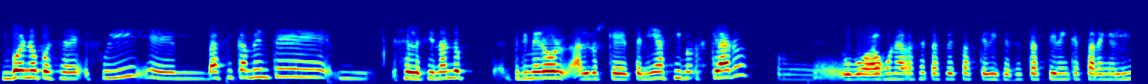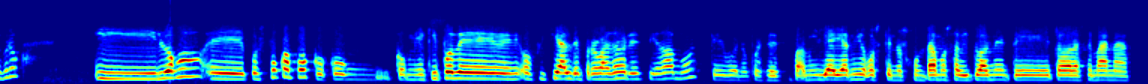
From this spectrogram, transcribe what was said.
Bueno, pues eh, fui em, básicamente mm, seleccionando primero a los que tenía así más claros. Mm, hubo algunas recetas de estas que dices, estas tienen que estar en el libro. Y luego, eh, pues poco a poco, con, con, mi equipo de oficial de probadores, digamos, que bueno, pues es familia y amigos que nos juntamos habitualmente todas las semanas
